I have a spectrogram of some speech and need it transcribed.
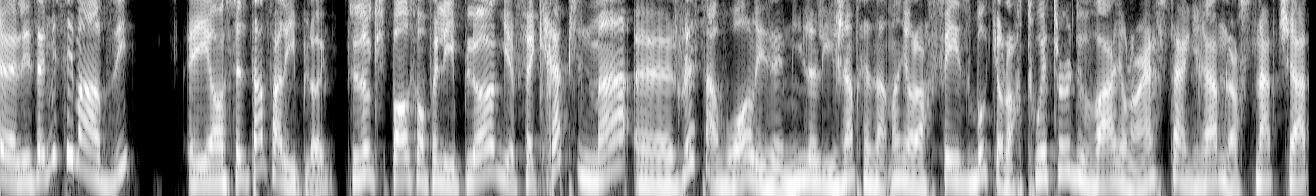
euh, les amis, c'est mardi. Et on c'est le temps de faire les plugs. C'est ça qui se passe qu'on fait les plugs. Fait que rapidement, euh, je voulais savoir, les amis, là, les gens présentement, ils ont leur Facebook, ils ont leur Twitter d'ouvert, ils ont leur Instagram, leur Snapchat,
